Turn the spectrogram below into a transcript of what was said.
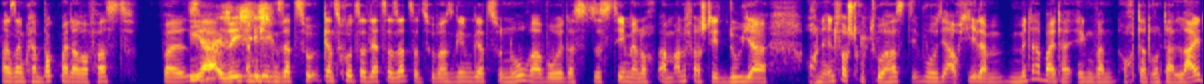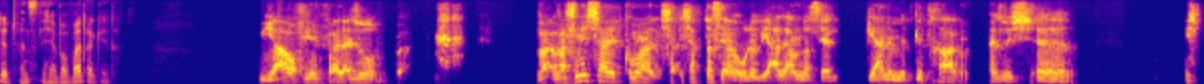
langsam keinen Bock mehr darauf hast. Weil ja, ja, also ich, im Gegensatz zu, ganz kurzer letzter Satz dazu, was im Gegensatz zu Nora, wo das System ja noch am Anfang steht, du ja auch eine Infrastruktur hast, wo ja auch jeder Mitarbeiter irgendwann auch darunter leidet, wenn es nicht einfach weitergeht. Ja, auf jeden Fall. Also, was mich halt, guck mal, ich, ich habe das ja, oder wir alle haben das ja gerne mitgetragen. Also ich, äh, ich,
